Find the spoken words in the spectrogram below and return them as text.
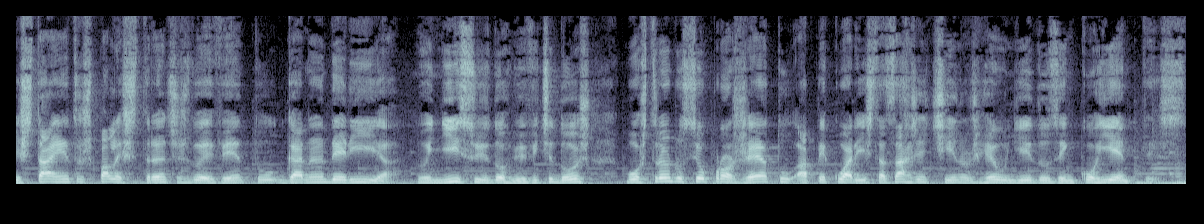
está entre os palestrantes do evento Gananderia, no início de 2022, mostrando seu projeto a pecuaristas argentinos reunidos em Corrientes.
